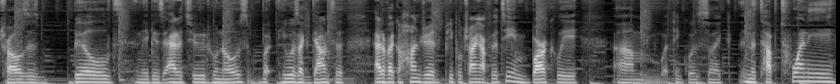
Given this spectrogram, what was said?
Charles's build and maybe his attitude, who knows? But he was like down to out of like hundred people trying out for the team. Barkley, um, I think was like in the top twenty,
